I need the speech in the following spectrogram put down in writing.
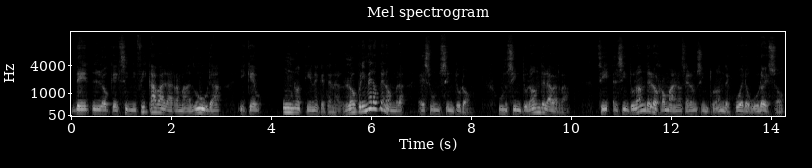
de lo que significaba la armadura y que uno tiene que tener. Lo primero que nombra es un cinturón, un cinturón de la verdad. ¿sí? El cinturón de los romanos era un cinturón de cuero grueso,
